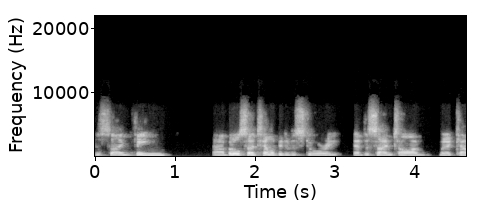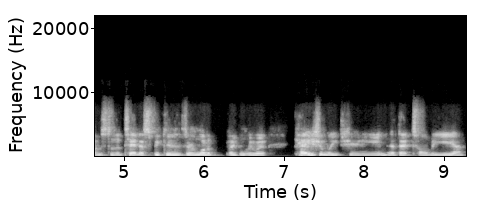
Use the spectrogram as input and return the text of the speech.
the same thing, uh, but also tell a bit of a story at the same time when it comes to the tennis, because there are a lot of people who are casually tuning in at that time of year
